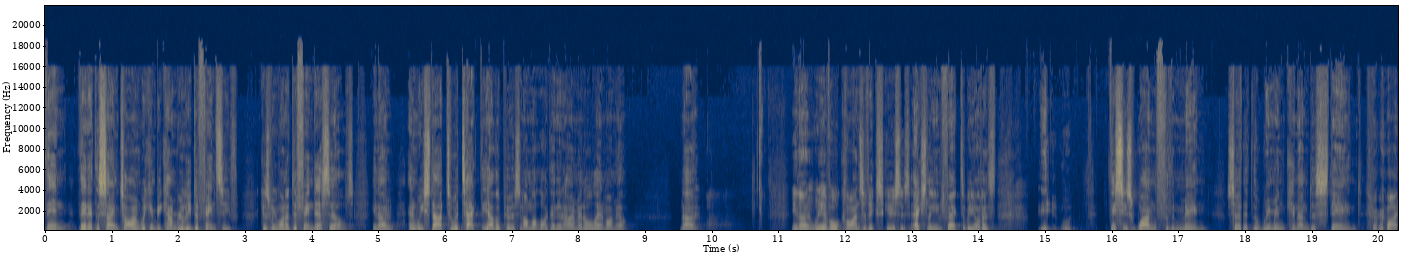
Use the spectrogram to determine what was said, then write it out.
Then, then at the same time, we can become really defensive because we want to defend ourselves, you know, and we start to attack the other person. I'm not like that at home at all, am I, Mel? No. You know, we have all kinds of excuses. Actually, in fact, to be honest, this is one for the men so that the women can understand, right?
